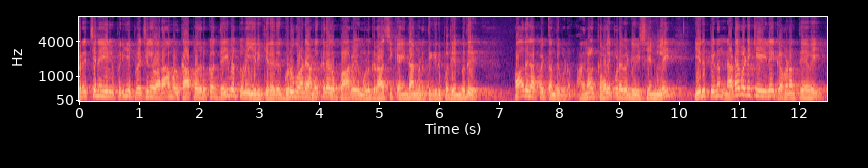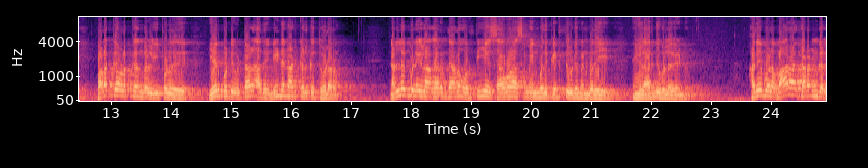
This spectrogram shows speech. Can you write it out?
பிரச்சனையில் பெரிய பிரச்சனை வராமல் காப்பதற்கோ தெய்வ துணை இருக்கிறது. குருவானுடைய அனுக்கிரக பார்வை உங்களுக்கு ராசிக்கு ஐந்தாம் இடத்துக்கு இருப்பது என்பது பாதுகாப்பை தந்துவிடும். அதனால் கவலைப்பட வேண்டிய விஷயம் இல்லை. இருப்பினும் நடவடிக்கையிலே கவனம் தேவை. பழக்க வழக்கங்கள் இப்பொழுது ஏற்பட்டுவிட்டால் அது நீண்ட நாட்களுக்கு தொடரும். நல்ல பிள்ளைகளாக இருந்தாலும் ஒரு தீய சகவாசம் என்பது கெடுத்துவிடும் என்பதை நீங்கள் அறிந்து கொள்ள வேண்டும். அதே போல் வாரா கடன்கள்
